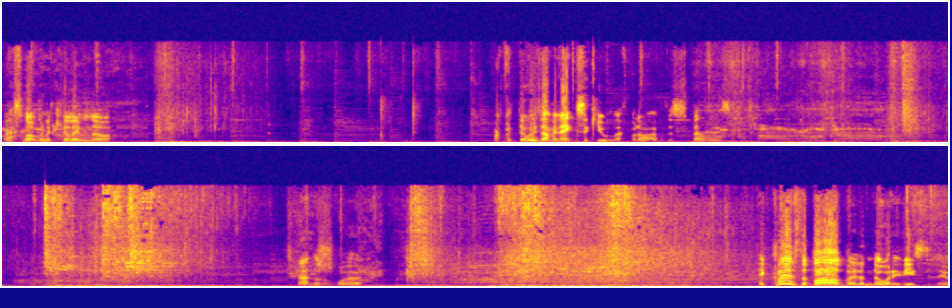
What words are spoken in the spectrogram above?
That's not gonna kill him though. I could do with having execute left, but I don't have the spells. That doesn't work. It clears the bar, but it doesn't know what it needs to do.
